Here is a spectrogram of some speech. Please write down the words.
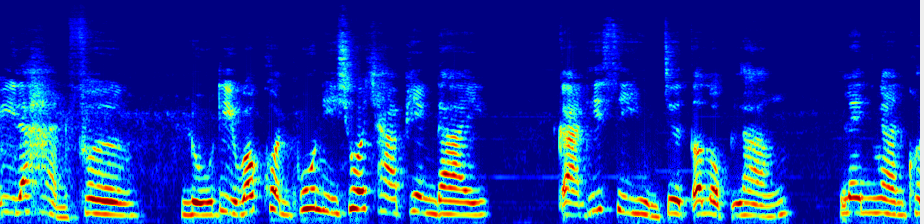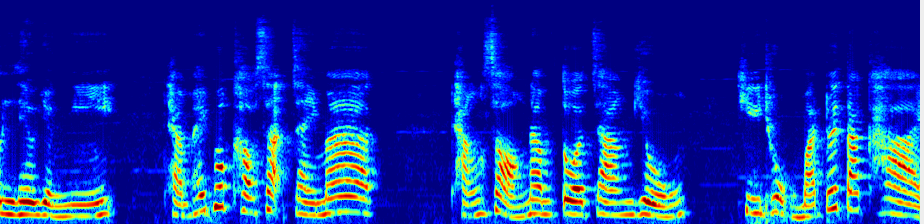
อีละหันเฟิง รู้ดีว่าคนผู้นี้ชั่วช้าเพียงใด การที่ซีหยุนจืดตลบหลัง เล่นงานคนเลวอย่างนี้ทำให้พวกเขาสะใจมาก ทั้งสองนำตัวจางหยง ที่ถูกมัดด้วยตาข่าย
